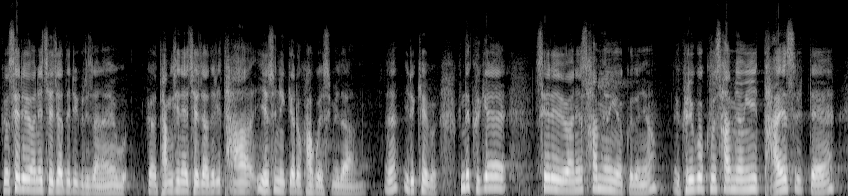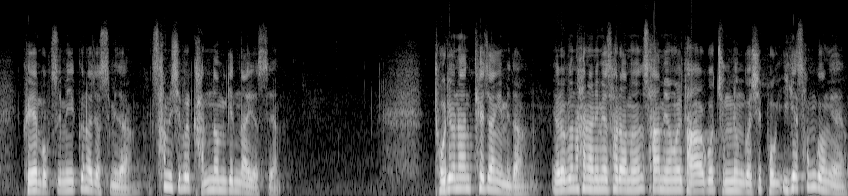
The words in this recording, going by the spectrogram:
그 세례요한의 제자들이 그러잖아요. 그 당신의 제자들이 다 예수님께로 가고 있습니다. 예? 이렇게. 근데 그게 세례요한의 사명이었거든요. 그리고 그 사명이 다했을 때 그의 목숨이 끊어졌습니다. 30을 간 넘긴 나이였어요. 도련한 퇴장입니다. 여러분 하나님의 사람은 사명을 다하고 죽는 것이 복 이게 성공이에요.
